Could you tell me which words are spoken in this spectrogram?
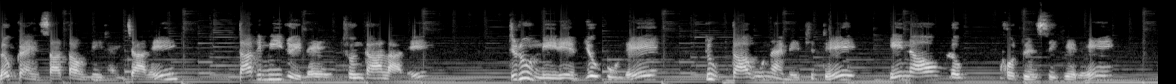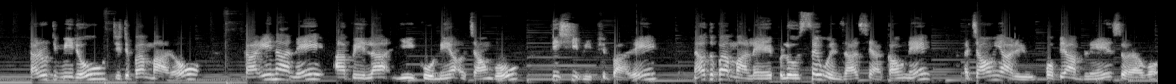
လောက်ကင်စားတောက်နေထိုင်ကြတယ်။သားသမီးတွေလည်းထွန်းကားလာတယ်။သူတို့နေတဲ့မြို့ကိုလည်းသူ့သားဦးနိုင်ပဲဖြစ်တဲ့ အေးနောင်လို့ခေါ်တွင်စေခဲ့တယ်။ဒါတို့ဒီမီတို့ဒီတစ်ပတ်မှာတော့ကာအေးနာနဲ့အာဘေလညီကိုနှစ်ယောက်အကြောင်းကိုသိရှိပြီးဖြစ်ပါတယ်နောက်တစ်ပတ်မှာလည်းဘလို့စိတ်ဝင်စားစရာကောင်းတဲ့အကြောင်းအရာတွေကိုပေါ်ပြမလဲဆိုတာကို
